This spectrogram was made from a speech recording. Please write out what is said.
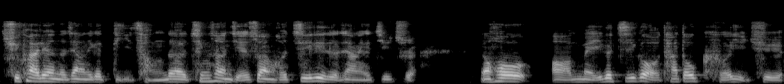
区块链的这样的一个底层的清算结算和激励的这样的一个机制，然后啊每一个机构它都可以去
